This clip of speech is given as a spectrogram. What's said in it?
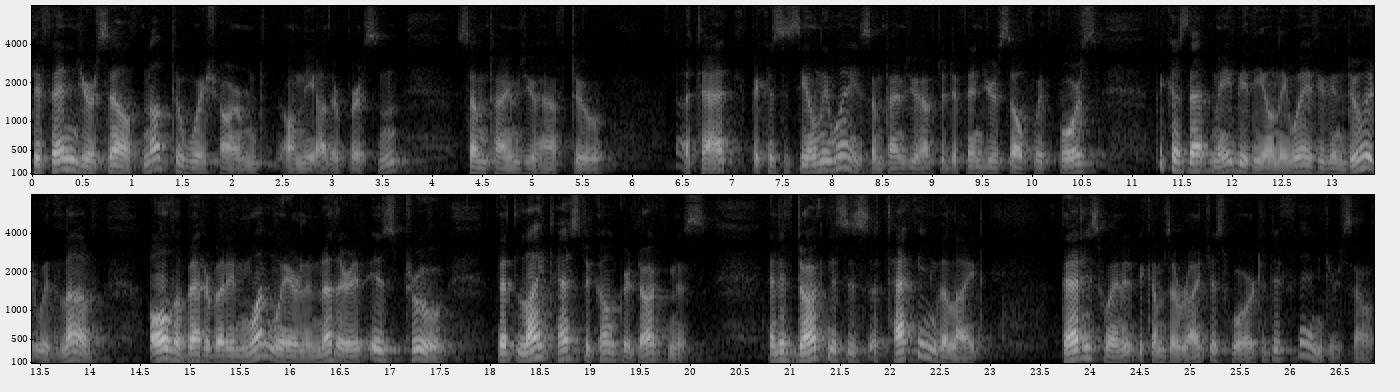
defend yourself not to wish harm on the other person. Sometimes you have to attack because it's the only way. Sometimes you have to defend yourself with force because that may be the only way. If you can do it with love, all the better. But in one way or another, it is true that light has to conquer darkness. And if darkness is attacking the light, that is when it becomes a righteous war to defend yourself.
